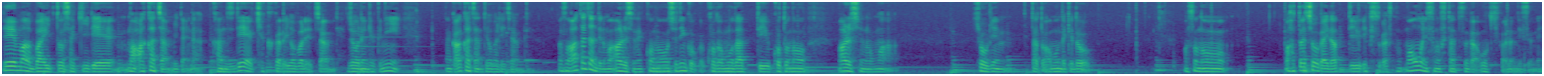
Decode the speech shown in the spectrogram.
でまあバイト先で、まあ、赤ちゃんみたいな感じで客から呼ばれちゃうみたいな。常連客になんか赤ちゃんって呼ばれちゃうみたいな、まあ、その赤ちゃんっていうのもある種ねこの主人公が子供だっていうことのある種のまあ表現だとは思うんだけど、まあ、その、ま、発達障害だっていうエピソードが、まあ、主にその2つが大きくあるんですよね。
